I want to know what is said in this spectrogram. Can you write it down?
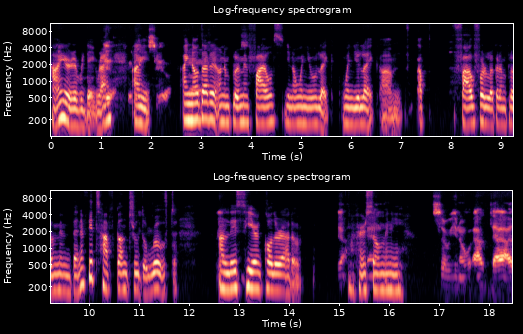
higher every day, right? yeah, I- is, yeah. I know Um, that unemployment files, you know, when you like when you like um up, file for local employment benefits have gone through the roof. Yeah. At least here in Colorado. Yeah. I've heard so many. So, you know, add that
